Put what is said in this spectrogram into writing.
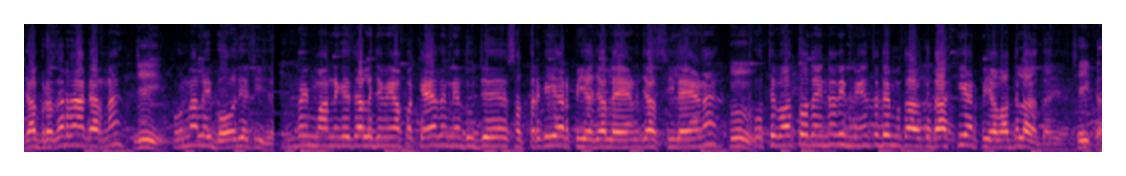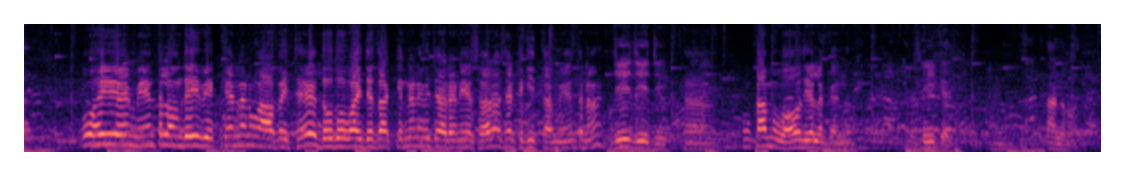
ਜਾਂ ਬ੍ਰਦਰ ਦਾ ਕਰਨਾ ਜੀ। ਉਹਨਾਂ ਲਈ ਬਹੁਤ ਵਧੀਆ ਚੀਜ਼ ਹੈ ਬਈ ਮੰਨ ਕੇ ਚੱਲ ਜਿਵੇਂ ਆਪਾਂ ਕਹਿ ਦਿੰਨੇ ਆ ਦੂਜੇ 70000 ਰੁਪਿਆ ਜਾਂ ਲੈਣ ਜਾਂ 80 ਲੈਣ ਹੂੰ। ਉੱਥੇ ਵੱਧ ਤੋਂ ਵੱਧ ਇਹਨਾਂ ਦੀ ਮਿਹਨਤ ਦੇ ਮੁਤਾਬਕ 10000 ਰੁਪਿਆ ਵੱਧ ਲੱਗਦਾ ਯਾਰ। ਠੀਕ ਆ। ਉਹੀ ਇਹ ਮਿਹਨਤ ਲਾਉਂਦੇ ਹੀ ਵੇਖਿਆ ਇਹਨਾਂ ਨੂੰ ਆਪ ਇੱਥੇ 2-2 ਵਜੇ ਤੱਕ ਇਹਨਾਂ ਨੇ ਵਿਚਾਰਿਆਂ ਨੇ ਸਾਰਾ ਸੈੱਟ ਕੀਤਾ ਮਿਹਨਤ ਨਾਲ। ਜੀ ਜੀ ਜੀ। ਹਾਂ ਉਹ ਕੰਮ ਬਹੁਤ ਵਧੀਆ ਲੱਗਾ ਇਹਨਾਂ ਨੂੰ। ਠੀਕ ਹੈ ਜੀ। ਧੰਨਵਾਦ।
